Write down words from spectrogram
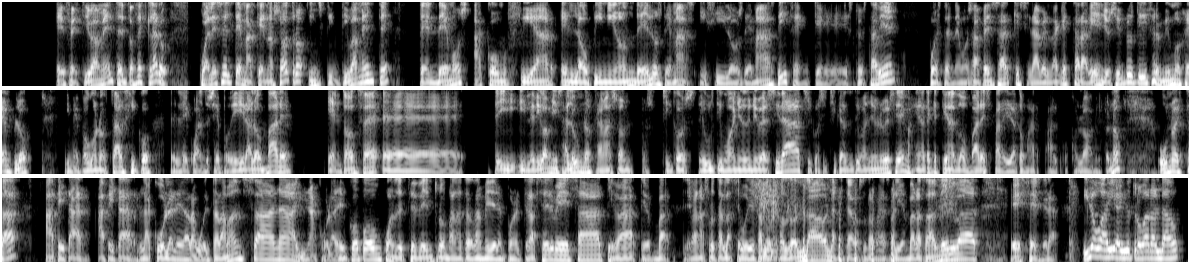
Efectivamente. Entonces, claro, ¿cuál es el tema? Que nosotros instintivamente tendemos a confiar en la opinión de los demás. Y si los demás dicen que esto está bien, pues tendemos a pensar que será verdad que estará bien. Yo siempre utilizo el mismo ejemplo y me pongo nostálgico de cuando se podía ir a los bares. Y entonces, eh, y, le digo a mis alumnos, que además son pues, chicos de último año de universidad, chicos y chicas de último año de universidad, imagínate que tienes dos bares para ir a tomar algo con los amigos, ¿no? Uno está a petar, a petar. La cola le da la vuelta a la manzana, hay una cola del copón, cuando estés dentro van a tardar media en ponerte la cerveza, te, va, te, van a frotar la cebolleta por todos los lados, la mitad de vosotras van a salir embarazadas del bar, etcétera. Y luego ahí hay otro bar al lado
